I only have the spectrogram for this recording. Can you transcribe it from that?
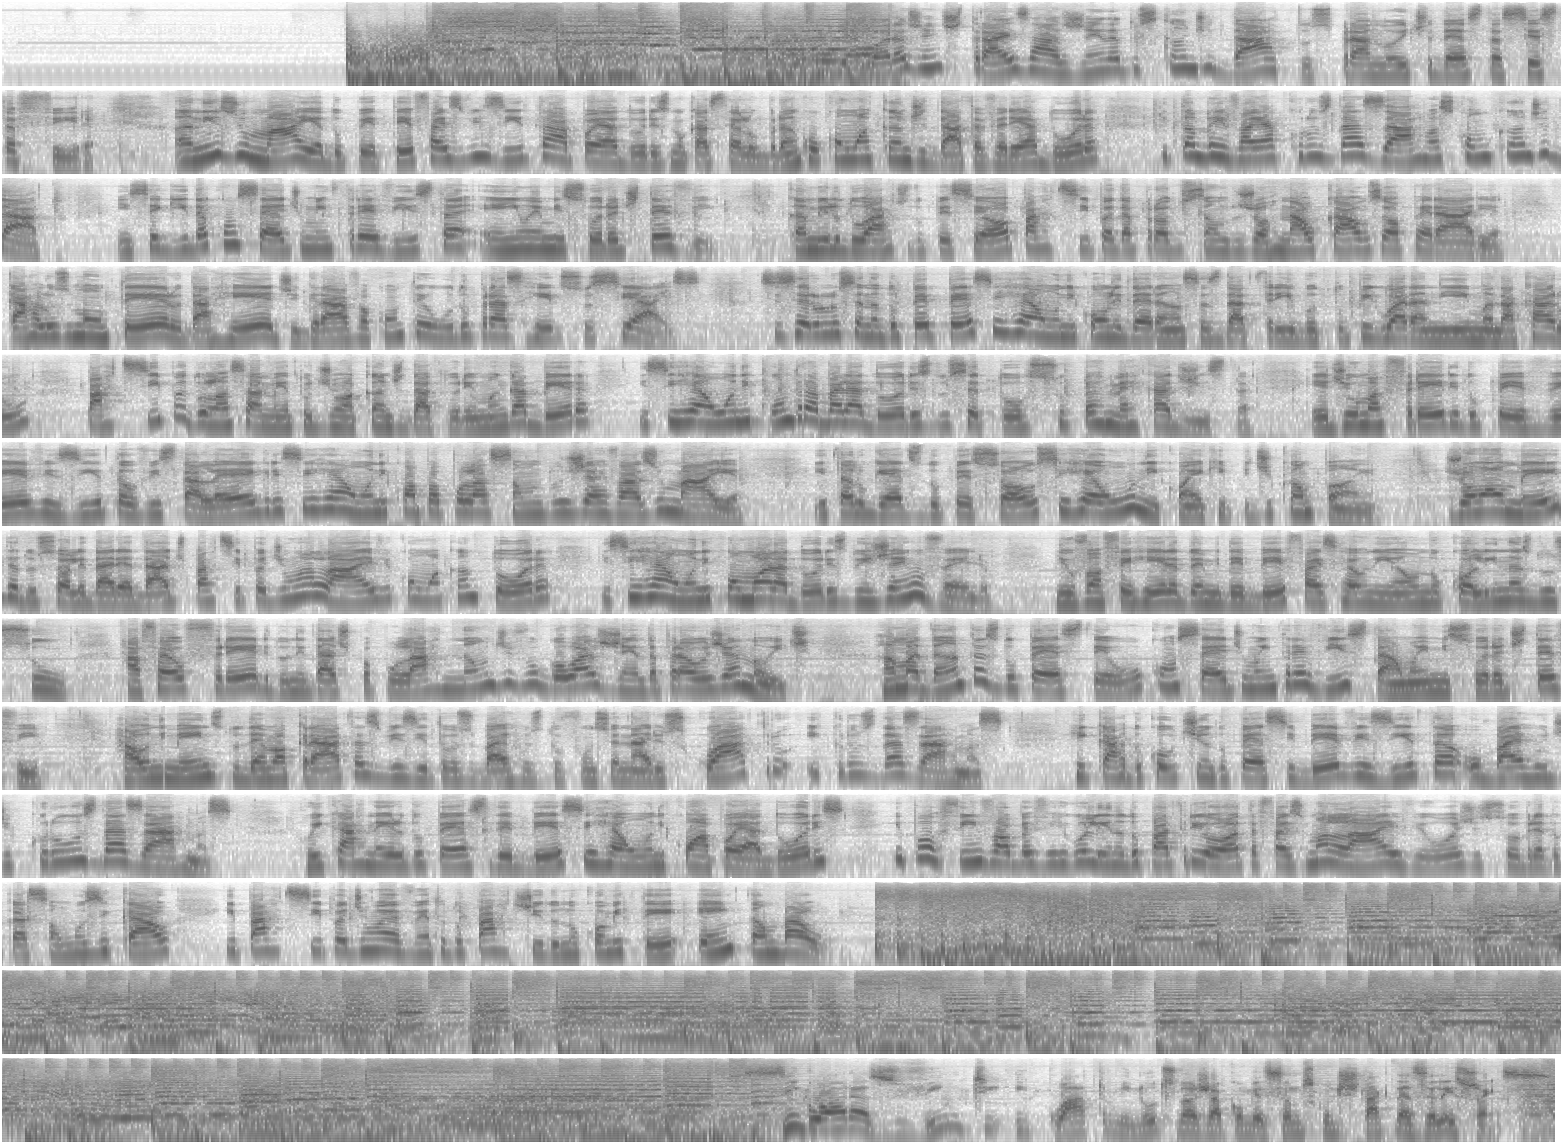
Gente traz a agenda dos candidatos para a noite desta sexta-feira. Anísio Maia, do PT, faz visita a apoiadores no Castelo Branco com uma candidata vereadora e também vai à Cruz das Armas com um candidato. Em seguida, concede uma entrevista em uma emissora de TV. Camilo Duarte, do PCO, participa da produção do jornal Causa Operária. Carlos Monteiro, da Rede, grava conteúdo para as redes sociais. Cícero Lucena, do PP, se reúne com lideranças da tribo Tupi-Guarani e Mandacaru, participa do lançamento de uma candidatura em Mangabeira e se reúne com trabalhadores do setor supermercadista. Edilma Freire, do PV, visita o Vista Alegre e se reúne com a população do Gervásio Maia. Italo Guedes, do PSOL, se reúne com a equipe de campanha. João Almeida, do Solidariedade, participa de uma live com uma cantora e se reúne com moradores do Engenho Velho. Nilvan Ferreira, do MDB, faz reunião no Colinas do Sul. Rafael Freire, do Unidade Popular, não divulgou a agenda para hoje à noite. Rama Dantas, do PSTU, concede uma entrevista a uma emissora de TV. Raoni Mendes, do Democratas, visita os bairros do Funcionários 4 e Cruz das Armas. Ricardo Coutinho, do PSB, visita o bairro de Cruz das Armas. Rui Carneiro, do PSDB, se reúne com apoiadores. E, por fim, Valber Virgulino, do Patriota, faz uma live hoje sobre educação musical e participa de um evento do partido no comitê em Tambaú. Horas 24 minutos, nós já começamos com o destaque das eleições.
